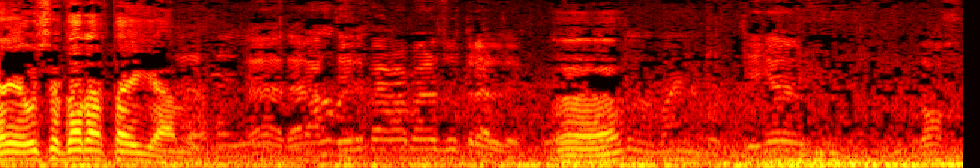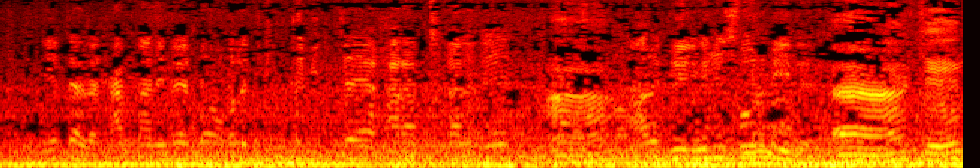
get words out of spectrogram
Hey o'sha daraxt tagigami ha daraxt tagida payg'ambarimiz o'tiradilar ha. Keyin roh yetadi. Hammani mehmon qilib bitta bitta qarab chiqadida ha. Ani belgini ko'rmaydi. Ha keyin?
